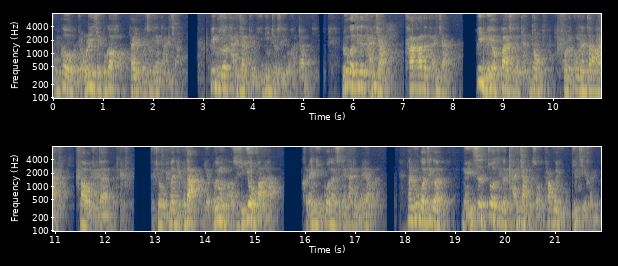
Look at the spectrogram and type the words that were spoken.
不够柔韧性不够好，它也会出现弹响。并不是说弹响就一定就是有很大问题。如果这个弹响咔咔的弹响，并没有伴随着疼痛或者功能障碍，那我觉得就问题不大，也不用老是去诱发它，可能你过段时间它就没有了。那如果这个每一次做这个弹响的时候，它会引起很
